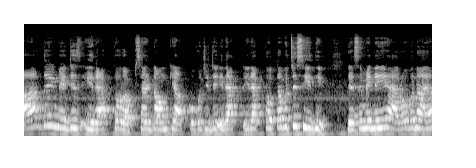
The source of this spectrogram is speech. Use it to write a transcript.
are the images erect और अपसाइड डाउन की आपको वो चीज़ें इरेक्ट इरेक्ट होता है बच्चे सीधी। जैसे मैंने ये एरो बनाया,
